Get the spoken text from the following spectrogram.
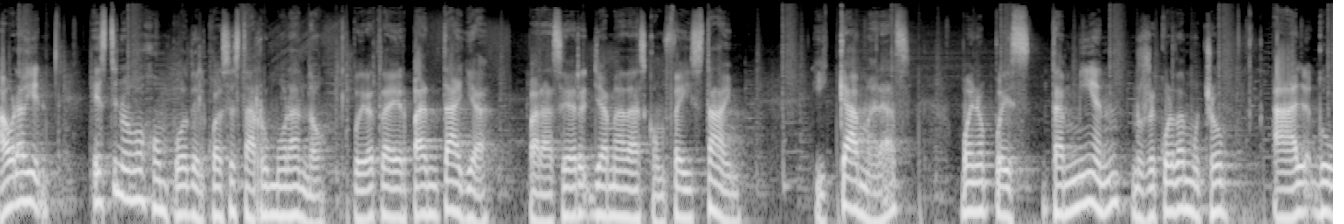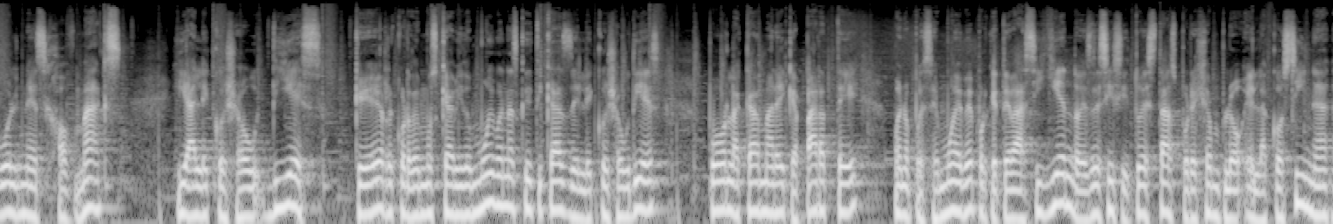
Ahora bien, este nuevo HomePod del cual se está rumorando que podría traer pantalla para hacer llamadas con FaceTime y cámaras, bueno, pues también nos recuerda mucho al Google Nest Hub Max y al Echo Show 10, que recordemos que ha habido muy buenas críticas del Echo Show 10 por la cámara y que aparte, bueno, pues se mueve porque te va siguiendo. Es decir, si tú estás, por ejemplo, en la cocina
